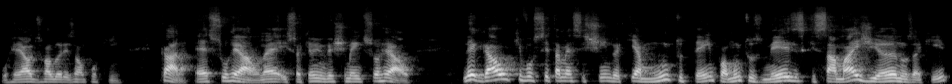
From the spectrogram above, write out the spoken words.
O real desvalorizar um pouquinho. Cara, é surreal, né? Isso aqui é um investimento surreal. Legal que você está me assistindo aqui há muito tempo, há muitos meses, que está mais de anos aqui,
